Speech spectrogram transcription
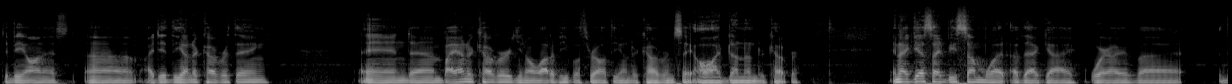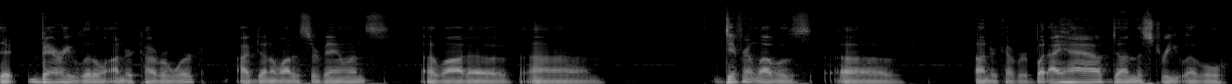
to be honest. Um, I did the undercover thing, and um, by undercover, you know, a lot of people throw out the undercover and say, "Oh, I've done undercover," and I guess I'd be somewhat of that guy where I've uh, very little undercover work. I've done a lot of surveillance, a lot of um, different levels of undercover, but I have done the street level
